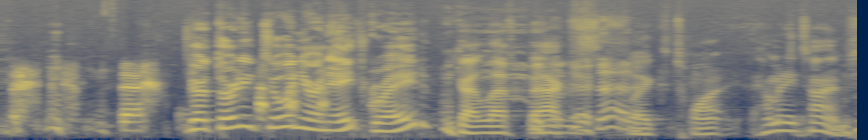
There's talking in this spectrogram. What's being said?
You're 32 and you're in eighth grade. Got left back you said. like twenty. How many times?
